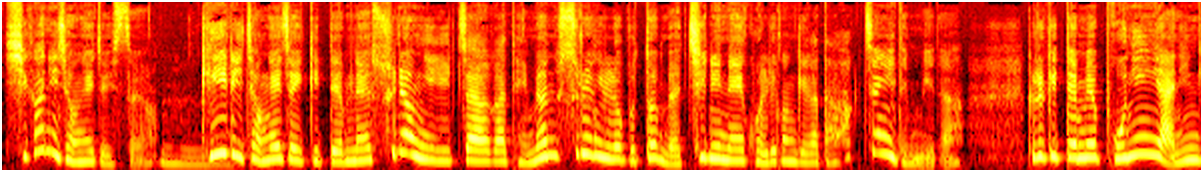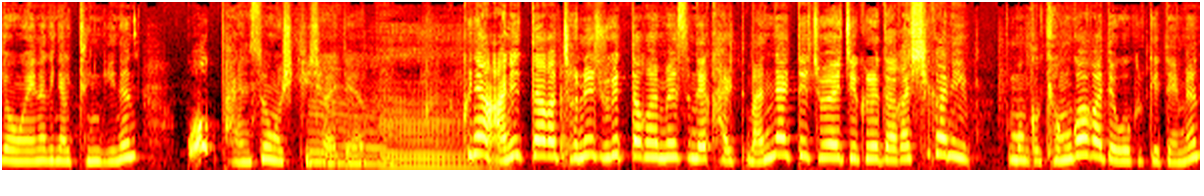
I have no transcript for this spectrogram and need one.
시간이 정해져 있어요. 음. 기일이 정해져 있기 때문에 수령일자가 되면 수령일로부터 며칠 이내에 권리관계가 다 확정이 됩니다. 그렇기 때문에 본인이 아닌 경우에는 그냥 등기는 꼭 반송을 시키셔야 돼요. 음. 그냥 안 했다가 전해주겠다고 하면서 내가 갈 때- 만날 때 줘야지 그러다가 시간이 뭔가 경과가 되고 그렇게 되면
